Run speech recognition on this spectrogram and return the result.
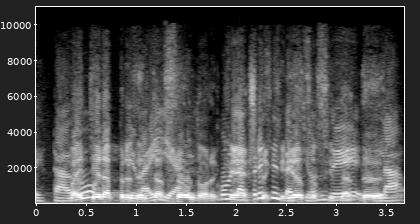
estado Vai ter a apresentação da Orquestra Criança Cidadã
